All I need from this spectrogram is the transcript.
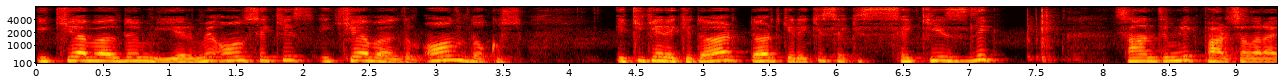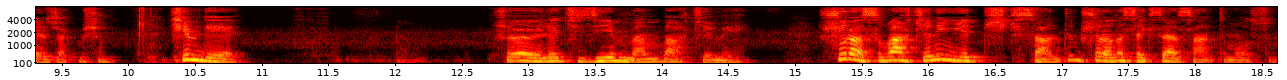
2'ye böldüm 20, 18. 2'ye böldüm 19. 2 kere 2 4, 4 kere 2 8. 8'lik santimlik parçalara ayıracakmışım. Şimdi şöyle çizeyim ben bahçemi. Şurası bahçenin 72 santim, şurada 80 santim olsun.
